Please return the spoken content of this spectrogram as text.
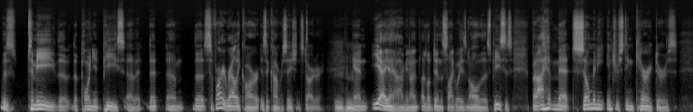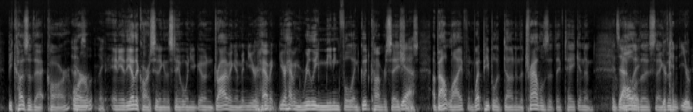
was to me the the poignant piece of it that um, the Safari Rally car is a conversation starter. Mm-hmm. And yeah, yeah, I mean, I, I love doing the slideways and all of those pieces, but I have met so many interesting characters because of that car or Absolutely. any of the other cars sitting in the stable when you go and driving them and Mm-hmm. you're having you're having really meaningful and good conversations about life and what people have done and the travels that they've taken and exactly all of those things. You're, con- you're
